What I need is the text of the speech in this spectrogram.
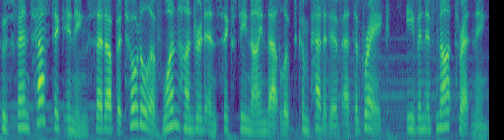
whose fantastic innings set up a total of 169 that looked competitive at the break, even if not threatening.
